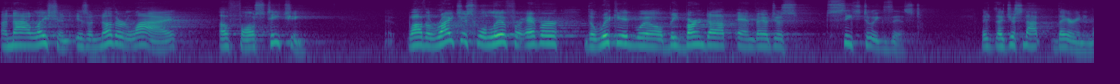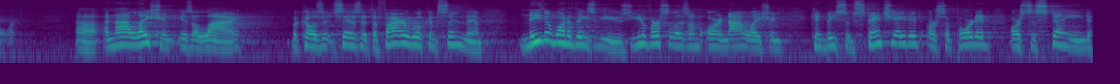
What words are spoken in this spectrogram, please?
Annihilation is another lie of false teaching. While the righteous will live forever, the wicked will be burned up and they'll just cease to exist. They're just not there anymore. Uh, annihilation is a lie because it says that the fire will consume them. Neither one of these views, universalism or annihilation, can be substantiated or supported or sustained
